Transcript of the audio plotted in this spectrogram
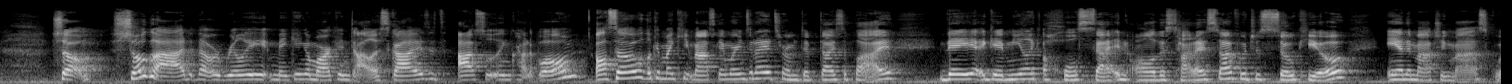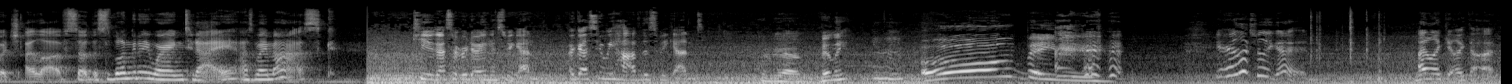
So, so glad that we're really making a mark in Dallas, guys. It's absolutely incredible. Also, look at my cute mask I'm wearing today. It's from Dip Dye Supply. They gave me like a whole set in all of this tie-dye stuff, which is so cute and a matching mask, which I love. So this is what I'm gonna be wearing today as my mask. Q, guess what we're doing this weekend? Or guess who we have this weekend? we have? Bentley? Mm hmm Oh, baby! Your hair looks really good. I like it like that.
